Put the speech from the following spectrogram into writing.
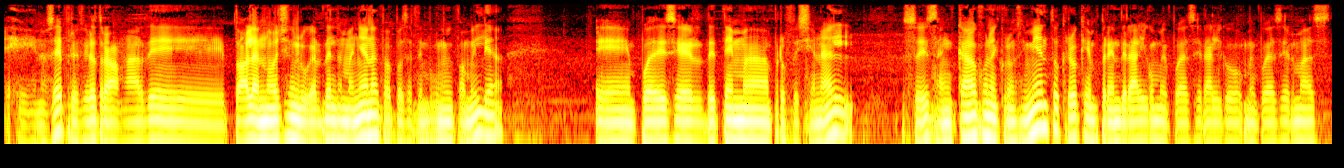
eh, no sé, prefiero trabajar de toda la noche en lugar de las mañanas para pasar tiempo con mi familia eh, puede ser de tema profesional. Estoy estancado con el conocimiento, creo que emprender algo me puede hacer algo, me puede hacer más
